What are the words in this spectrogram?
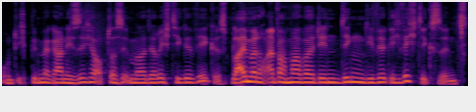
Und ich bin mir gar nicht sicher, ob das immer der richtige Weg ist. Bleiben wir doch einfach mal bei den Dingen, die wirklich wichtig sind.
